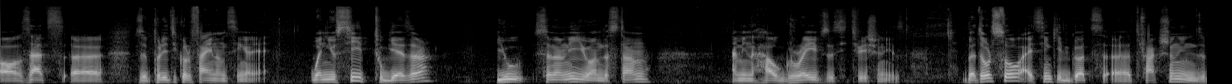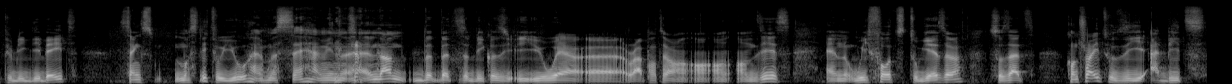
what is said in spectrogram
or that's uh, the political financing. When you see it together, you suddenly you understand I mean, how grave the situation is. But also, I think it got uh, traction in the public debate, thanks mostly to you, I must say. I mean, not, but, but because you, were a rapporteur on, on, on this, and we fought together so that, contrary to the habits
